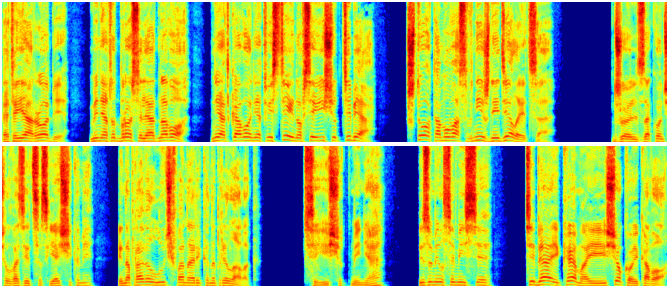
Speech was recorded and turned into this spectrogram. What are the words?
«Это я, Робби. Меня тут бросили одного. Ни от кого нет вестей, но все ищут тебя. Что там у вас в Нижней делается?» Джоэль закончил возиться с ящиками и направил луч фонарика на прилавок. «Все ищут меня?» — изумился миссия. «Тебя и Кэма, и еще кое-кого.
